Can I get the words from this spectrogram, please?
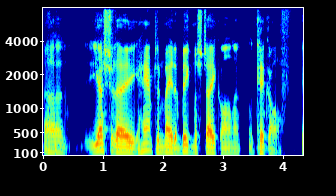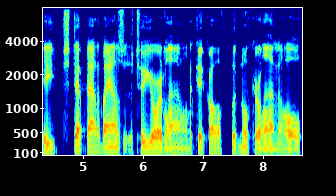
Uh, yesterday, Hampton made a big mistake on a kickoff. He stepped out of bounds at the two yard line on the kickoff, put North Carolina in the hole.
